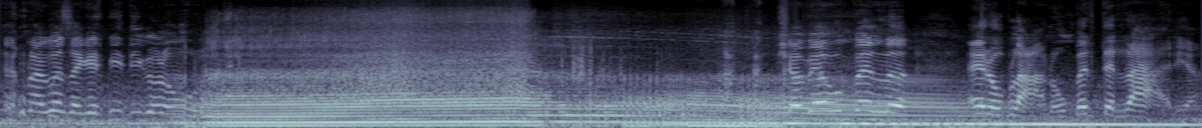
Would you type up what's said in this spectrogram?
è una cosa che mi dicono molti. C'aveva un bel aeroplano, un bel terraria.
